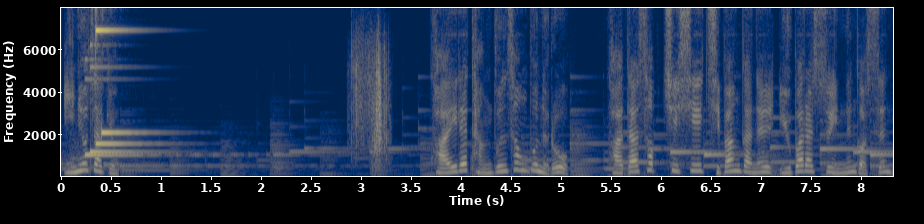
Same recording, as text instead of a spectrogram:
이뇨작용 과일의 당분 성분으로 과다 섭취 시 지방간을 유발할 수 있는 것은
